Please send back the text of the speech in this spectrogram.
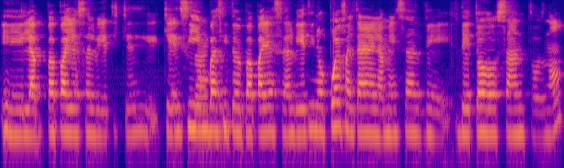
eh, la papaya salvietti, que, que sí, un vasito de papaya salvietti no puede faltar en la mesa de, de, todos santos, ¿no?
